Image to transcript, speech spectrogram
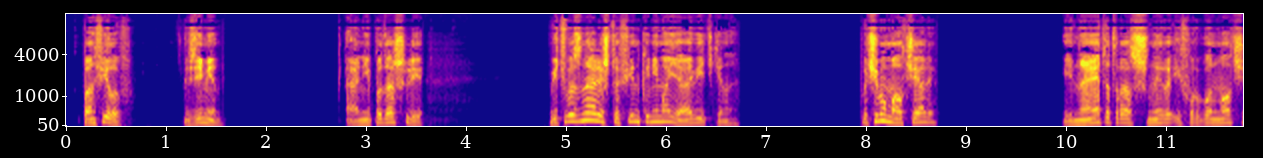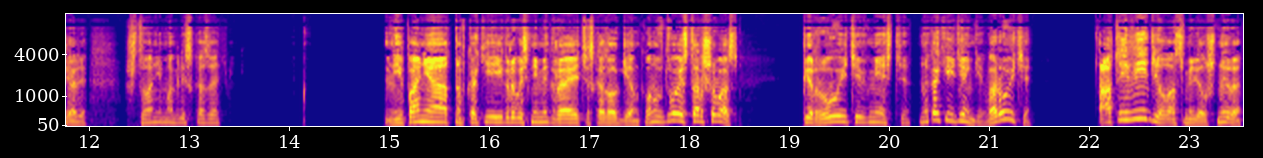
— Панфилов, Зимин. Они подошли. — Ведь вы знали, что Финка не моя, а Витькина. Почему молчали? И на этот раз Шныра и Фургон молчали. Что они могли сказать? — Непонятно, в какие игры вы с ним играете, — сказал Генка. — Он вдвое старше вас. Пируете вместе. На какие деньги? Воруете? — А ты видел? — осмелел Шныра.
